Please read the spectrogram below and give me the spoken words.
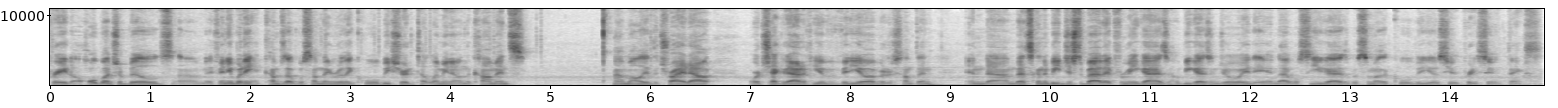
create a whole bunch of builds. Um, if anybody comes up with something really cool, be sure to let me know in the comments. Um, I'll either try it out or check it out if you have a video of it or something. And um, that's going to be just about it for me, guys. I hope you guys enjoyed, and I will see you guys with some other cool videos here pretty soon. Thanks.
